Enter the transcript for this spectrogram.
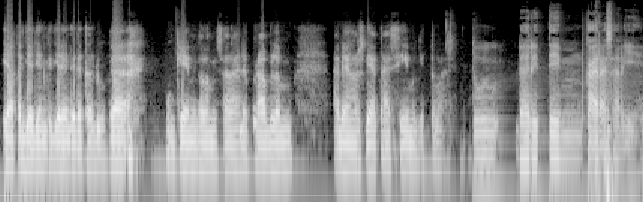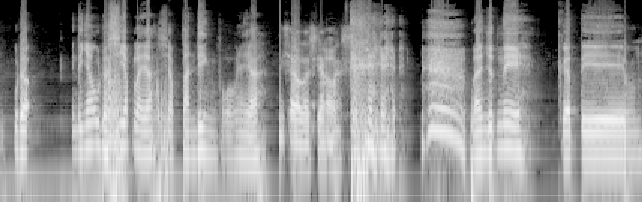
ya kejadian-kejadian tidak terduga. mungkin kalau misalnya ada problem ada yang harus diatasi begitu mas. Itu dari tim KRSRI. Udah intinya udah siap lah ya, siap tanding pokoknya ya. Insya Allah siap mas. Lanjut nih ke tim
